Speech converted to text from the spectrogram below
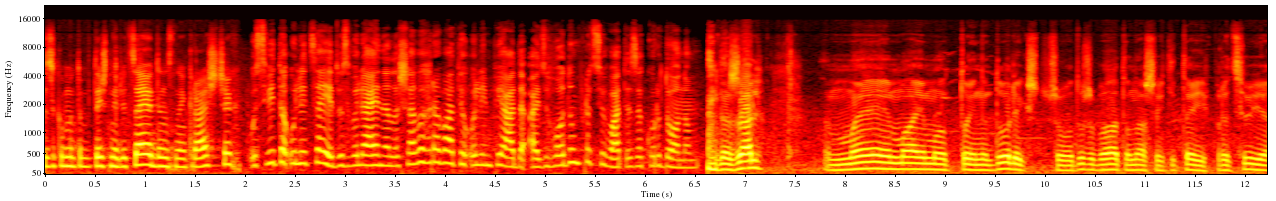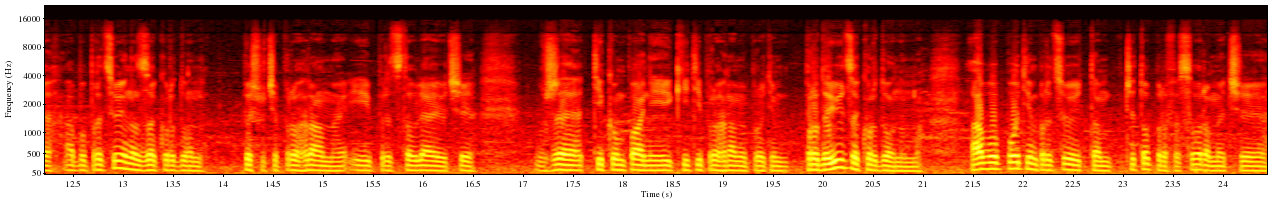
фізико-математичний ліцей, один з найкращих. Освіта у ліцеї дозволяє не лише вигравати олімпіади, а й згодом працювати за кордоном. На жаль, ми маємо той недолік, що дуже багато наших дітей працює або працює за кордон, пишучи програми і представляючи вже ті компанії, які ті програми потім продають за кордоном, або потім працюють там чи то професорами, чи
